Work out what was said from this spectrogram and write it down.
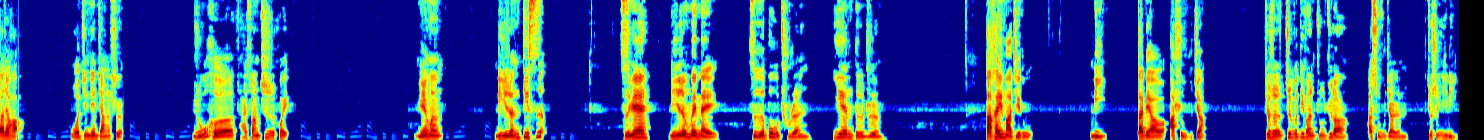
大家好，我今天讲的是如何才算智慧。原文：礼仁第四。子曰：“礼仁为美，则不处人焉得之？”大黑马解读：礼代表二十五家，就是这个地方租住了二十五家人，就是一里。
